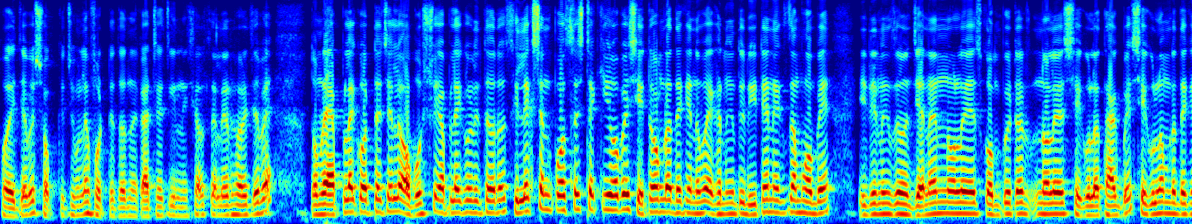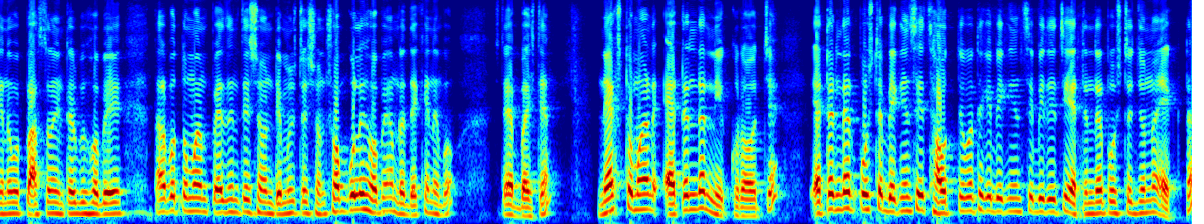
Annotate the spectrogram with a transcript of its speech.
হয়ে যাবে সব কিছু মিলে ফোর্টি থাউজেন্ড কাছাকাছি ইনিশিয়াল স্যালারি হয়ে যাবে। তোমরা অ্যাপ্লাই করতে চাইলে অবশ্যই অ্যাপ্লাই করে নিতে পারো। সিলেকশন প্রসেসটা কী হবে সেটাও আমরা দেখে নেব। এখানে কিন্তু রিটার্ন এক্সাম হবে written exam general knowledge computer knowledge সেগুলো থাকবে, সেগুলো আমরা দেখে নেব। প্লাস ইন্টারভিউ হবে, তারপর তোমার প্রেজেন্টেশন ডেমনস্ট্রেশন সবগুলোই হবে, আমরা দেখে নেব স্টেপ বাই স্টেপ নেক্সট তোমার অ্যাটেন্ডার নিয়োগ করা হচ্ছে। অ্যাটেন্ডার পোস্টে ভ্যাকেন্সি সাউথ ত্রিপুরা থেকে ভ্যাকেন্সি বেরিয়েছে অ্যাটেন্ডার পোস্টের জন্য একটা।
